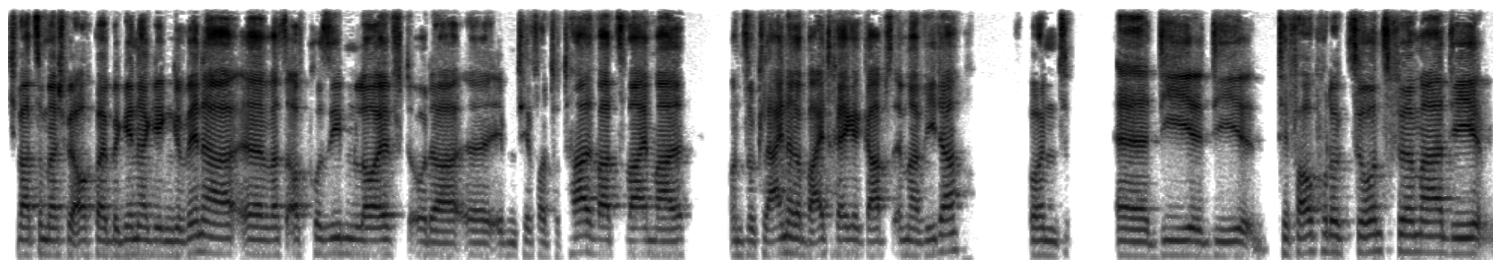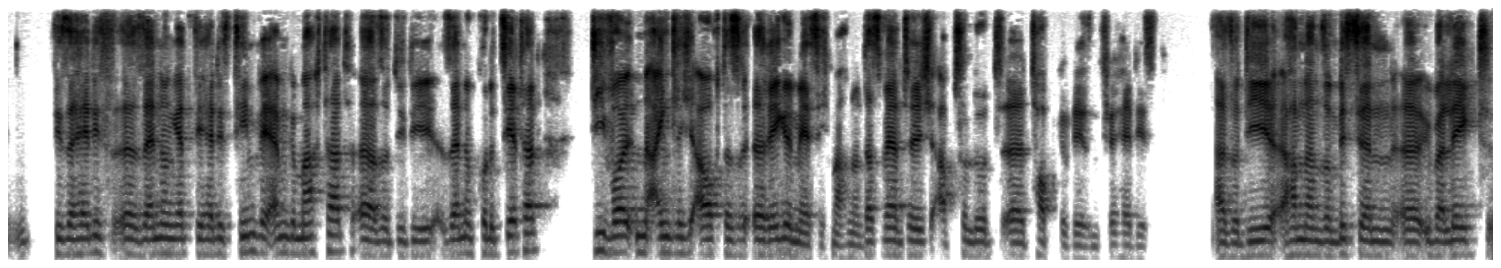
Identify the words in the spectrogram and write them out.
Ich war zum Beispiel auch bei Beginner gegen Gewinner, äh, was auf Pro7 läuft, oder äh, eben TV Total war zweimal. Und so kleinere Beiträge gab es immer wieder. Und äh, die, die TV-Produktionsfirma, die diese Hades-Sendung jetzt, die Hades Team WM gemacht hat, äh, also die die Sendung produziert hat, die wollten eigentlich auch das äh, regelmäßig machen und das wäre natürlich absolut äh, top gewesen für Headies. Also die haben dann so ein bisschen äh, überlegt,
